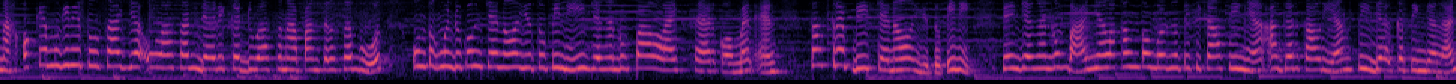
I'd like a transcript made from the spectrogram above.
Nah oke mungkin itu saja ulasan dari kedua senapan tersebut. Untuk mendukung channel YouTube ini jangan lupa like, share, comment, and subscribe di channel YouTube ini. Dan jangan lupa nyalakan tombol notifikasinya agar kalian tidak ketinggalan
